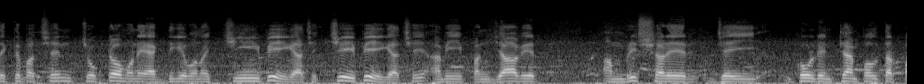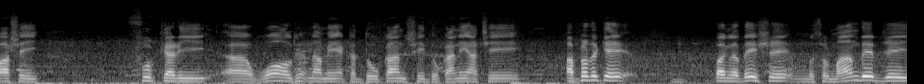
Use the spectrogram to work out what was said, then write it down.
দেখতে পাচ্ছেন চোখটাও মনে একদিকে মনে হয় চেপে গেছে চেপে গেছে। আমি পাঞ্জাবের অমৃতসরের যেই গোল্ডেন টেম্পল তার পাশেই ফুকারি ওয়ার্ল্ড নামে একটা দোকান সেই দোকানে আছে। আপনাদেরকে বাংলাদেশে মুসলমানদের যেই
